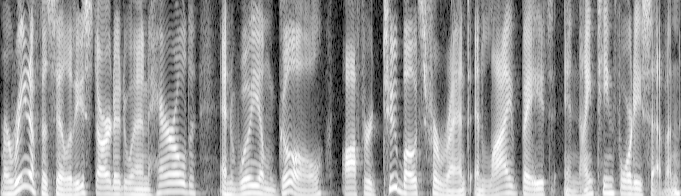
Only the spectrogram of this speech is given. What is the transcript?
Marina facilities started when Harold and William Gull offered two boats for rent and live bait in 1947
